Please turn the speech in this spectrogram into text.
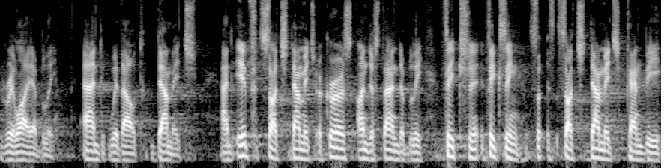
reliably and without damage. And if such damage occurs, understandably, fix, fixing such damage can be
